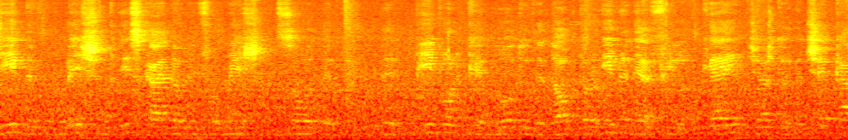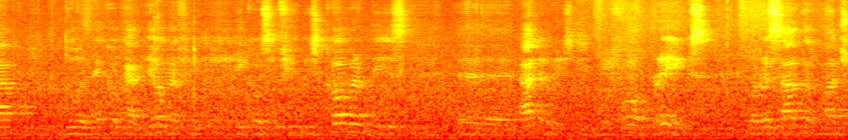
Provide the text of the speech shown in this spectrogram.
give the population this kind of information so that the people can go to the doctor even if they feel okay, just do a checkup, do an echocardiography, because if you discover these uh, before breaks, the result is much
